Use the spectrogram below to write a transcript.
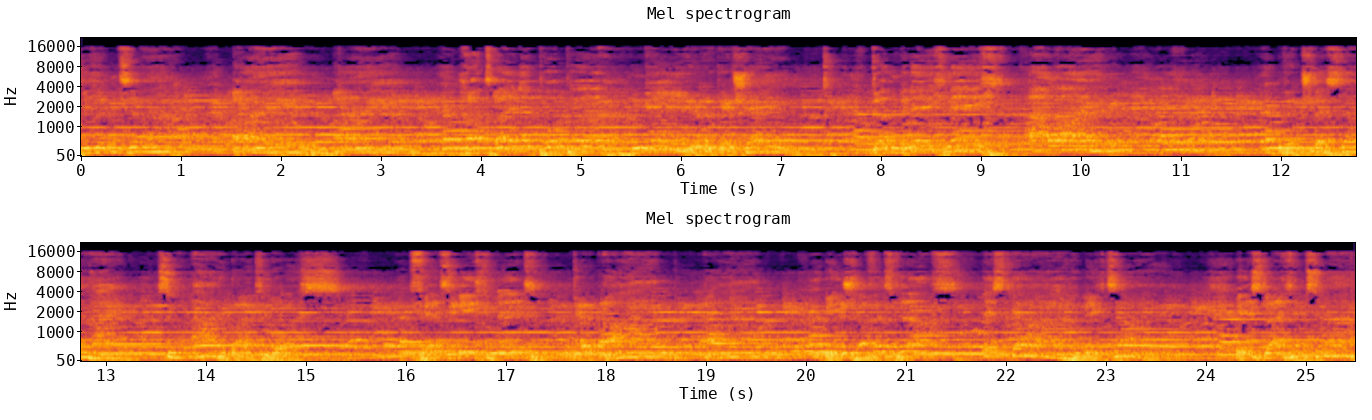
muss, schließ im Zimmer ein, ein, hat eine Puppe mir geschenkt, dann bin ich nicht allein. Wenn Schwesterlein zur Arbeit muss, fährt sie nicht mit der Bahn. Ihr Schaffensplatz ist gar nicht sein, ist gleich im Zimmer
